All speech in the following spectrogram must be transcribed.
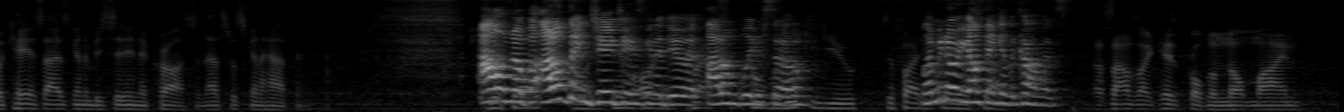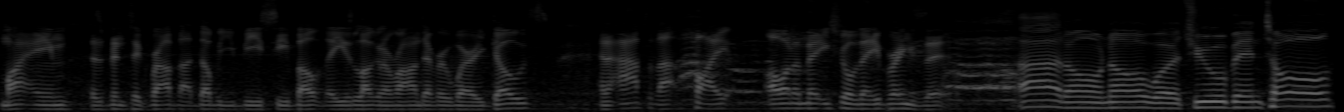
but KSI is going to be sitting across, and that's what's going to happen. I don't know, but I don't think Jim JJ's gonna do it. I don't believe so. you to fight Let me know what y'all think in the comments. That sounds like his problem, not mine. My aim has been to grab that WBC belt that he's lugging around everywhere he goes. And after that fight, I want to make sure that he brings it. I don't know what you've been told.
